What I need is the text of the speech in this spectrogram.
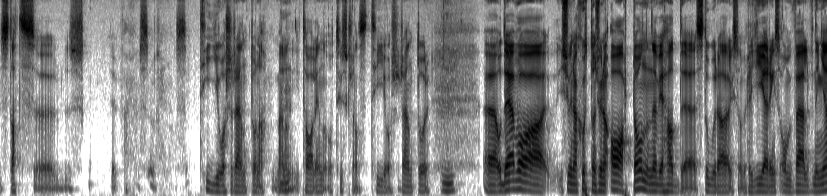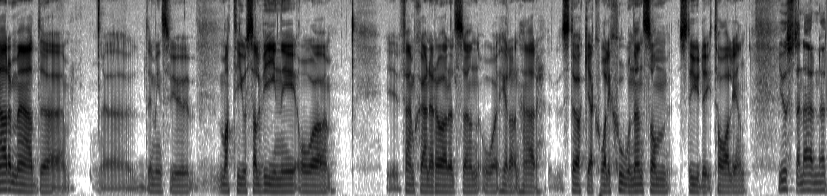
stats... Eh, tioårsräntorna mellan Mm. Italien och Tysklands tioårsräntor. Mm. Eh, och det var 2017-2018 när vi hade stora liksom, regeringsomvälvningar med, eh, eh, det minns vi ju, Matteo Salvini och Femstjärnerörelsen och hela den här stökiga koalitionen som styrde Italien. Just det, när, när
